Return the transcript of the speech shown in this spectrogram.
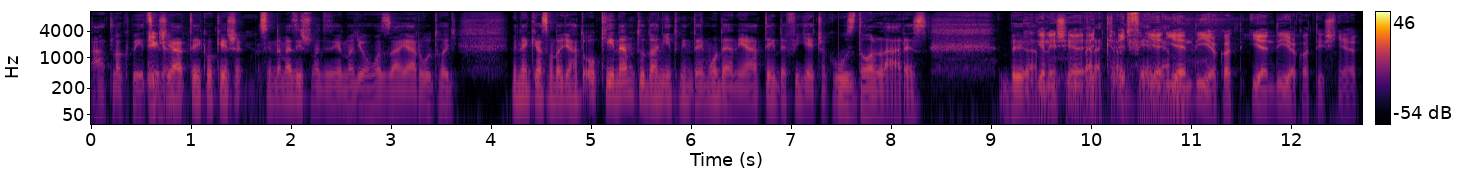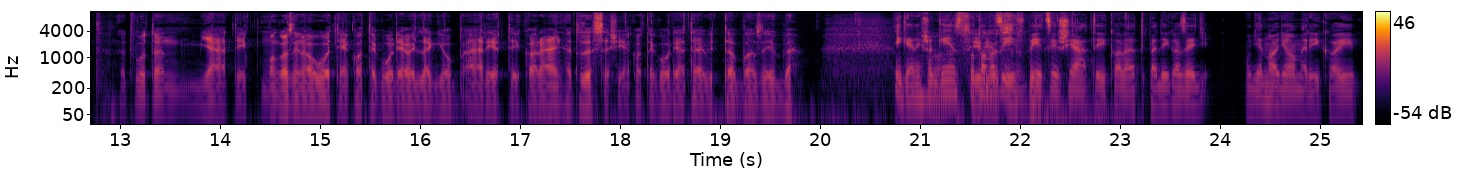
átlag PC-s játékok, és szerintem ez is azért nagyon hozzájárult, hogy mindenki azt mondta, hogy hát oké, nem tud annyit, mint egy modern játék, de figyelj, csak 20 dollár, ez bőven Igen, és ilyen, egy, kell, egy, ilyen, ilyen, díjakat, ilyen díjakat is nyert. Tehát volt olyan játék magazin, ahol volt ilyen kategória, hogy legjobb árérték arány, hát az összes ilyen kategóriát elvitte abba az évbe. Igen, és a, a GameSpot-on az év PC-s játéka lett, pedig az egy ugye nagy amerikai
